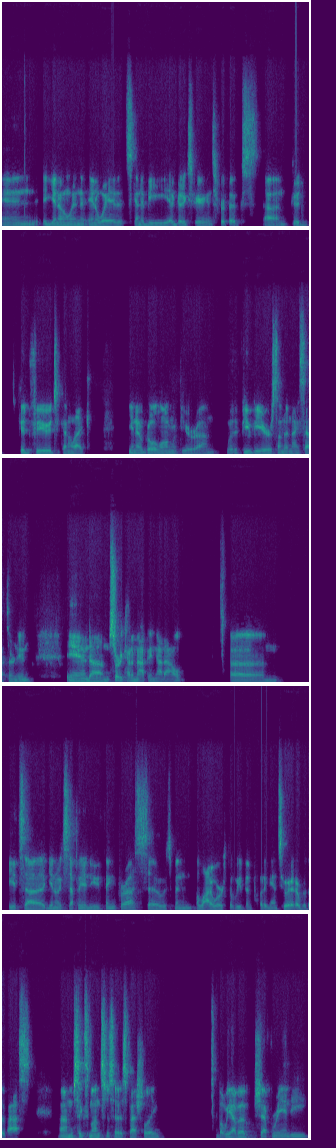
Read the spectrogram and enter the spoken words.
and, you know, in, in a way that's going to be a good experience for folks, um, good, good food to kind of like you know, go along with your um, with a few beers on a nice afternoon, and um, started kind of mapping that out. Um, it's uh, you know, it's definitely a new thing for us, so it's been a lot of work that we've been putting into it over the past um, six months or so, especially. But we have a chef Randy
